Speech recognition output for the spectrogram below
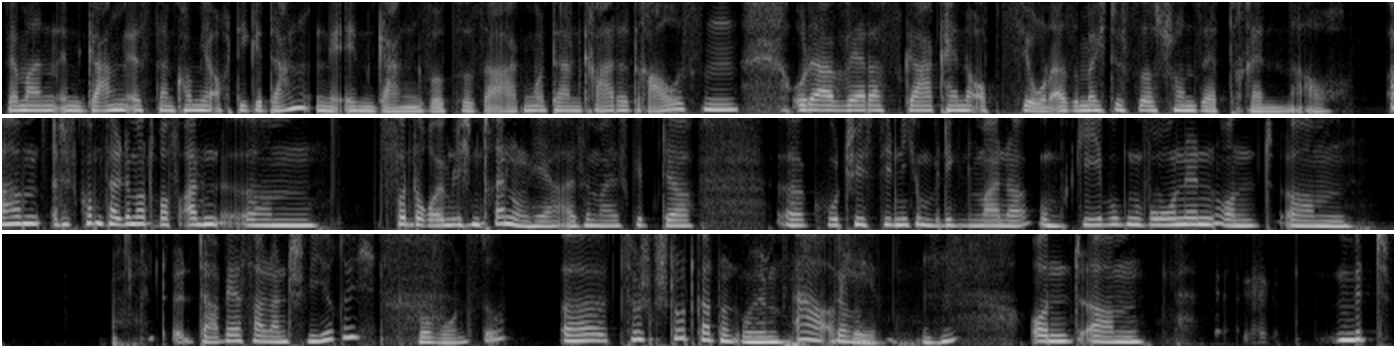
wenn man in Gang ist, dann kommen ja auch die Gedanken in Gang sozusagen und dann gerade draußen oder wäre das gar keine Option? Also möchtest du das schon sehr trennen auch? Ähm, das kommt halt immer drauf an, ähm, von der räumlichen Trennung her. Also meine, es gibt ja äh, Coaches, die nicht unbedingt in meiner Umgebung wohnen und ähm, da wäre es halt dann schwierig. Wo wohnst du? Äh, zwischen Stuttgart und Ulm. Ah, okay. Mhm. Und ähm, mit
